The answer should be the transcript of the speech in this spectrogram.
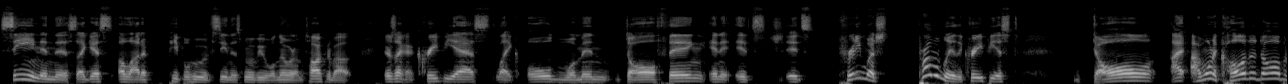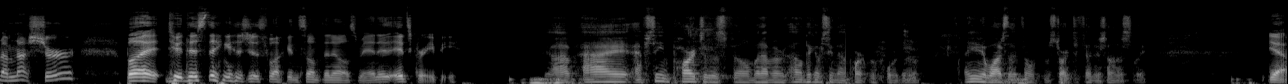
scene in this. I guess a lot of people who have seen this movie will know what I'm talking about. There's like a creepy ass like old woman doll thing, and it, it's it's pretty much probably the creepiest doll. I I want to call it a doll, but I'm not sure. But dude, this thing is just fucking something else, man. It, it's creepy. Yeah, I, have seen parts of this film, but never, I don't think I've seen that part before though. I need to watch that film from start to finish. Honestly. Yeah,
